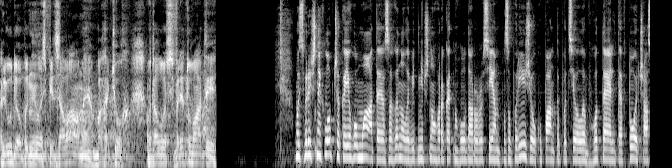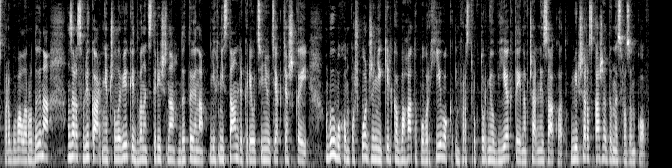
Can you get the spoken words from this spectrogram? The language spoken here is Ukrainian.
Люди опинились під завалами. Багатьох вдалося врятувати. Восьмирічний хлопчик і його мати загинули від нічного ракетного удару росіян по Запоріжжю. Окупанти поцілили в готель, де в той час перебувала родина. Зараз в лікарні чоловік і 12-річна дитина. Їхній стан лікарі оцінюють як тяжкий. Вибухом пошкоджені кілька багатоповерхівок, інфраструктурні об'єкти і навчальний заклад. Більше розкаже Денис Розенков.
